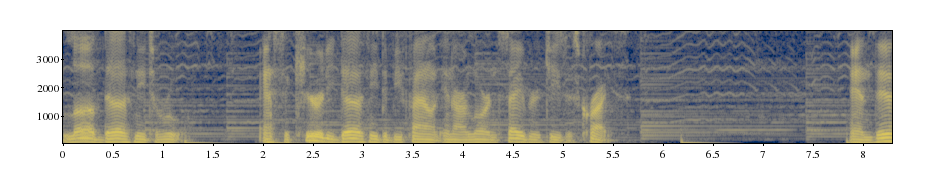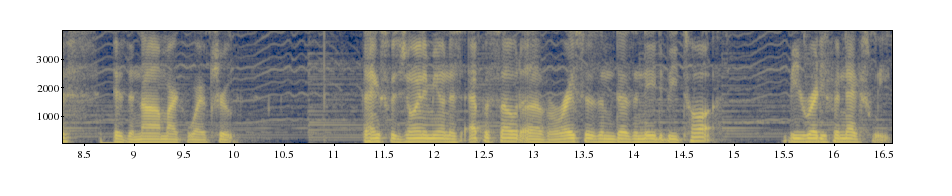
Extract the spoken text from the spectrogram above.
love does need to rule. And security does need to be found in our Lord and Savior, Jesus Christ. And this is the non microwave truth. Thanks for joining me on this episode of Racism Doesn't Need to Be Taught. Be ready for next week.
